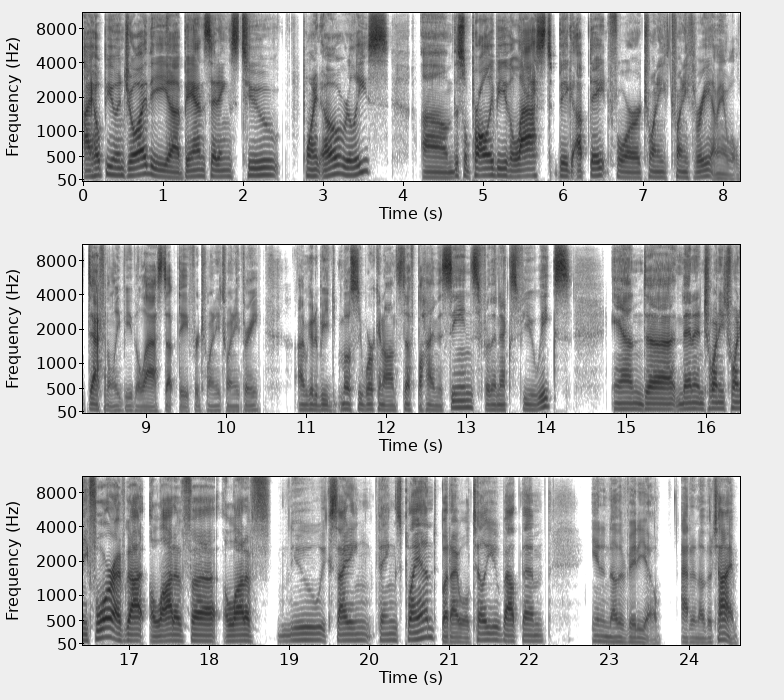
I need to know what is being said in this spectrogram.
I hope you enjoy the uh, band settings 2.0 release. Um, this will probably be the last big update for 2023. I mean, it will definitely be the last update for 2023. I'm going to be mostly working on stuff behind the scenes for the next few weeks. And, uh, then in 2024, I've got a lot of uh, a lot of new exciting things planned, but I will tell you about them in another video at another time.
